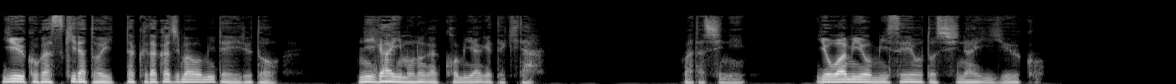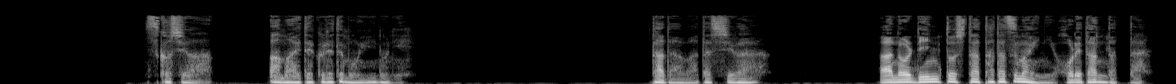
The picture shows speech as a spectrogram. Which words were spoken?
優子が好きだと言った久高島を見ていると、苦いものが込み上げてきた。私に弱みを見せようとしない優子。少しは甘えてくれてもいいのに。ただ私は、あの凛とした佇まいに惚れたんだった。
